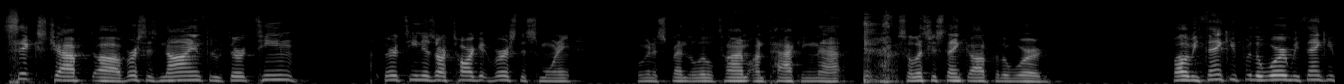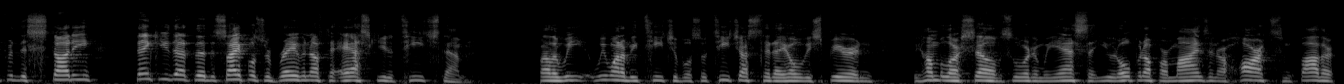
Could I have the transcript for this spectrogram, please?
6, chapter, uh, verses 9 through 13. 13 is our target verse this morning. We're going to spend a little time unpacking that. So let's just thank God for the word. Father, we thank you for the word. We thank you for this study. Thank you that the disciples were brave enough to ask you to teach them. Father, we, we want to be teachable, so teach us today, Holy Spirit. And we humble ourselves, Lord, and we ask that you would open up our minds and our hearts. And Father,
